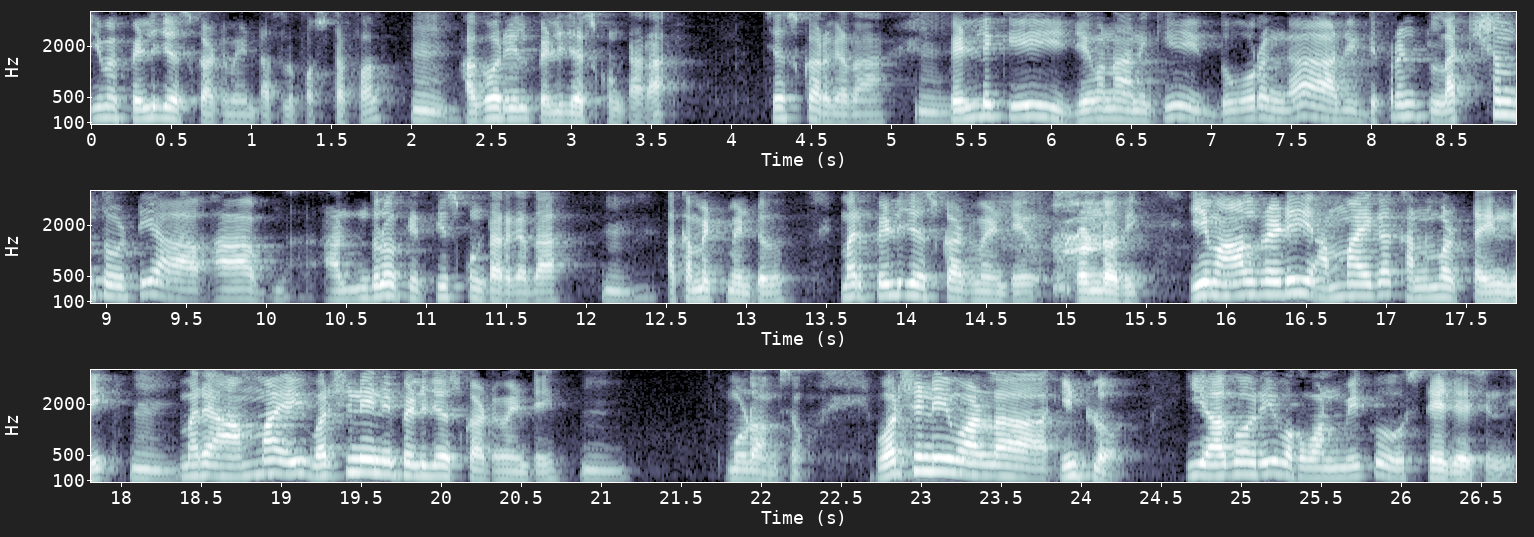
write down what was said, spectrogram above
ఈమె పెళ్ళి చేసుకోవటం ఏంటి అసలు ఫస్ట్ ఆఫ్ ఆల్ అఘోరీలు పెళ్ళి చేసుకుంటారా? చేసుకోరు కదా. ఉమ్, పెళ్ళికి జీవనానికి దూరంగా అది డిఫరెంట్ లక్ష్యంతో అందులోకి తీసుకుంటారు కదా. ఆ కమిట్మెంట్ మరి పెళ్ళి చేసుకోవడం ఏంటి? రెండోది ఈమె ఆల్రెడీ అమ్మాయిగా కన్వర్ట్ అయింది. మరి ఆ అమ్మాయి వర్షిణిని పెళ్ళి చేసుకోవడం ఏంటి? మూడో అంశం వర్షిణి వాళ్ళ ఇంట్లో ఈ అఘోరి ఒక వన్ వీక్ స్టే చేసింది.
